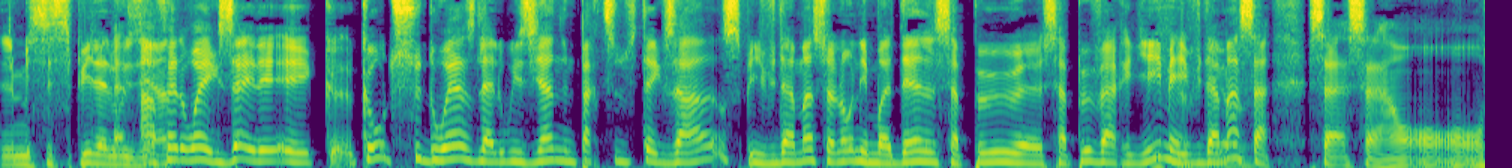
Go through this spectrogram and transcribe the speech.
le Mississippi, la Louisiane. En fait, ouais, exact. Et, côte sud-ouest de la Louisiane, une partie du Texas. Puis évidemment, selon les modèles, ça peut, ça peut varier, mais évidemment, ça, ça, ça, on,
